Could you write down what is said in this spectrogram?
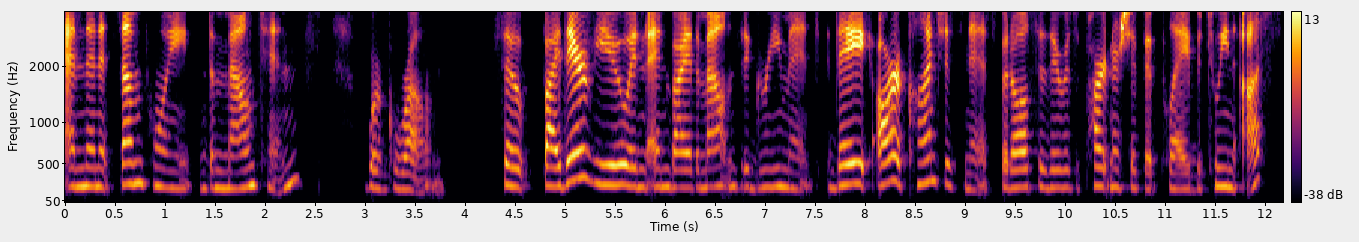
And then at some point, the mountains were grown. So, by their view and, and by the mountains agreement, they are a consciousness, but also there was a partnership at play between us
